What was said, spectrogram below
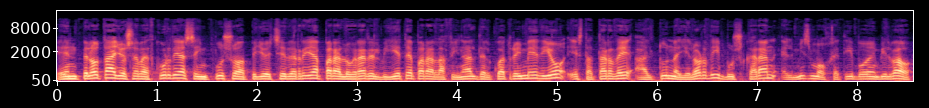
En pelota, Joseba Ezcurdia se impuso a Pello Echeverría para lograr el billete para la final del cuatro y medio. Esta tarde, Altuna y el Ordi buscarán el mismo objetivo en Bilbao.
